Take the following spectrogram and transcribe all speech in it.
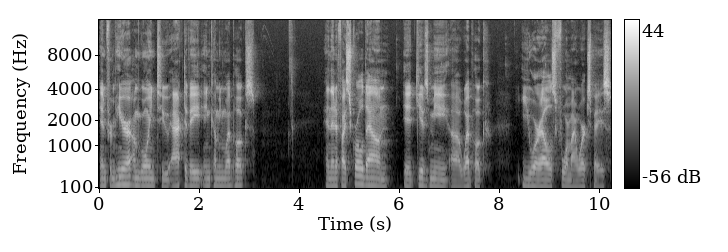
And from here, I'm going to activate incoming webhooks. And then if I scroll down, it gives me uh, webhook URLs for my workspace.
